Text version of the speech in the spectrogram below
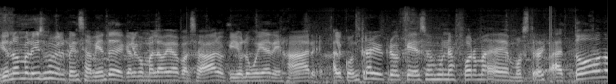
Yo no me lo hizo con el pensamiento de que algo malo vaya a pasar o que yo lo voy a dejar. Al contrario, creo que eso es una forma de demostrar que a todo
